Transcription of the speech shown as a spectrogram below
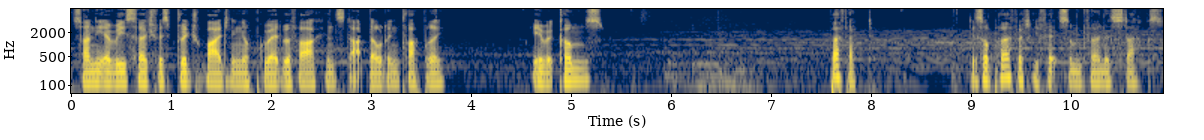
so I need to research this bridge widening upgrade before I can start building properly. Here it comes. Perfect. This will perfectly fit some furnace stacks.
